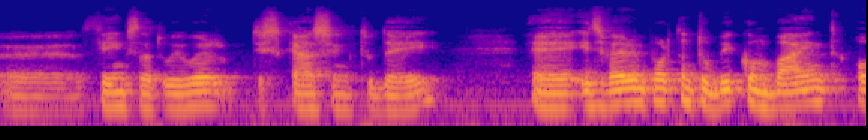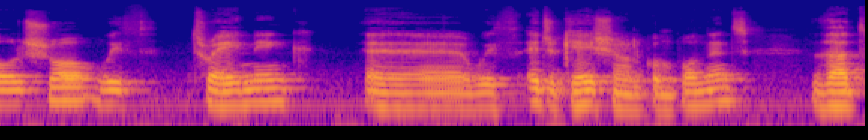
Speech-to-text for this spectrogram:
uh, things that we were discussing today, uh, it's very important to be combined also with training, uh, with educational components that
